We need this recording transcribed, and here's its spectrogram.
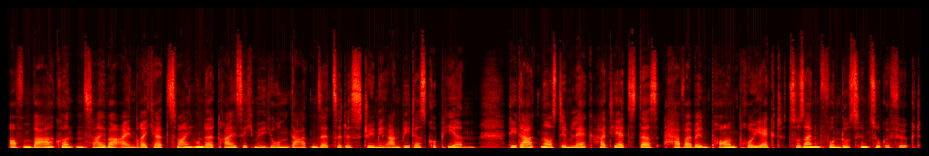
Offenbar konnten Cybereinbrecher 230 Millionen Datensätze des Streaming-Anbieters kopieren. Die Daten aus dem Leck hat jetzt das Have I Been Porn Projekt zu seinem Fundus hinzugefügt.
